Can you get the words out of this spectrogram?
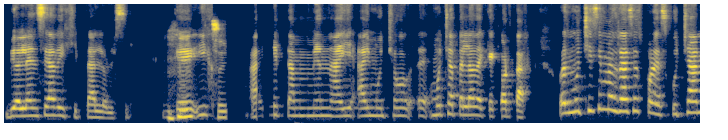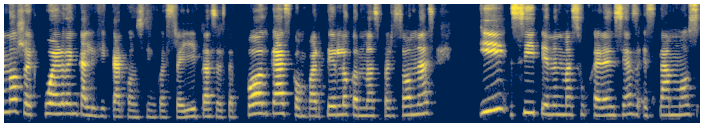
violencia digital, Olsi. Que, ahí también hay, hay mucho, eh, mucha tela de que cortar. Pues muchísimas gracias por escucharnos. Recuerden calificar con cinco estrellitas este podcast, compartirlo con más personas. Y si tienen más sugerencias, estamos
